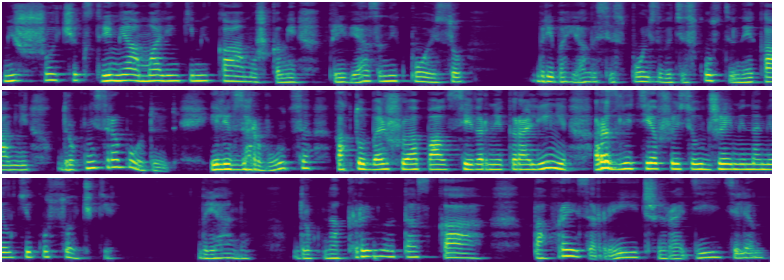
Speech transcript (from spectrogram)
мешочек с тремя маленькими камушками, привязанный к поясу. Бри боялась использовать искусственные камни, вдруг не сработают или взорвутся, как тот большой опал в Северной Каролине, разлетевшийся у Джемми на мелкие кусочки. Бриану вдруг накрыла тоска по Фрейзер Ридж и родителям.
